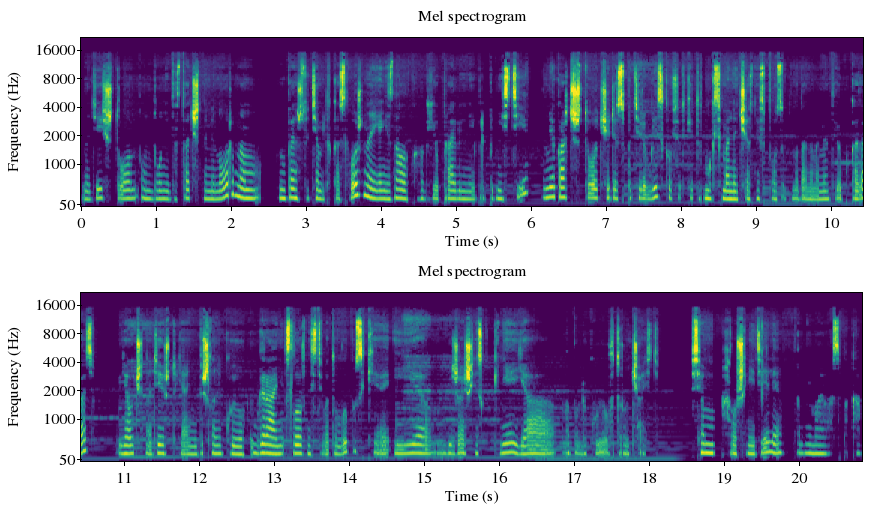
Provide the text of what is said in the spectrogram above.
надеюсь, что он, он был недостаточно минорным. Ну, понятно, что тема такая сложная, я не знала, как ее правильно и преподнести. Мне кажется, что через потерю близкого все-таки это максимально честный способ на данный момент ее показать. Я очень надеюсь, что я не пришла никакую грань сложности в этом выпуске, и в ближайшие несколько дней я опубликую вторую часть. Всем хорошей недели. Обнимаю вас. Пока.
